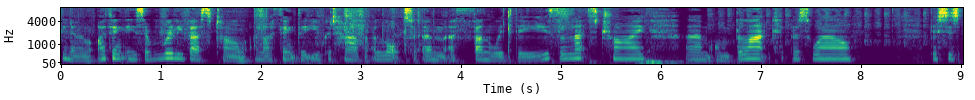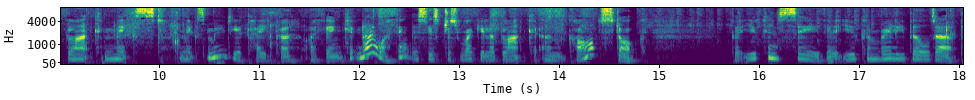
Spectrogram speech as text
you know i think these are really versatile and i think that you could have a lot um, of fun with these. Let's try um, on black as well. This is black mixed mixed media paper i think. No i think this is just regular black um, cardstock but you can see that you can really build up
